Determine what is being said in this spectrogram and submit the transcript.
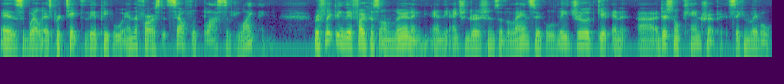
as well as protect their people and the forest itself with blasts of lightning. Reflecting their focus on learning and the ancient traditions of the land circle, these druids get an uh, additional cantrip at second level.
